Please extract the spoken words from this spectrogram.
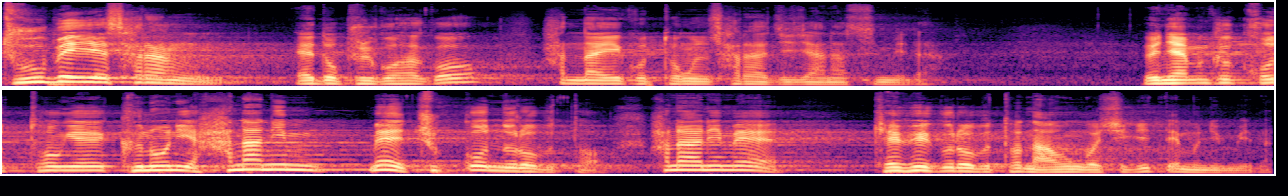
두 배의 사랑에도 불구하고 한나의 고통은 사라지지 않았습니다. 왜냐하면 그 고통의 근원이 하나님의 주권으로부터 하나님의 계획으로부터 나온 것이기 때문입니다.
